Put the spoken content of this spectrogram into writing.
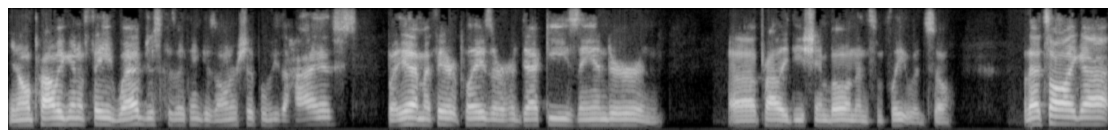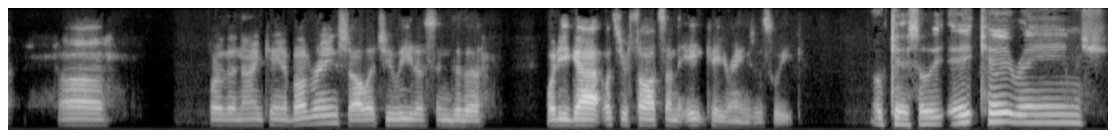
you know, I'm probably gonna fade Webb just because I think his ownership will be the highest. But yeah, my favorite plays are Hideki, Xander, and uh, probably DeChambeau, and then some Fleetwood. So that's all I got uh, for the 9K and above range. So I'll let you lead us into the what do you got? What's your thoughts on the 8K range this week? Okay, so the 8K range,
